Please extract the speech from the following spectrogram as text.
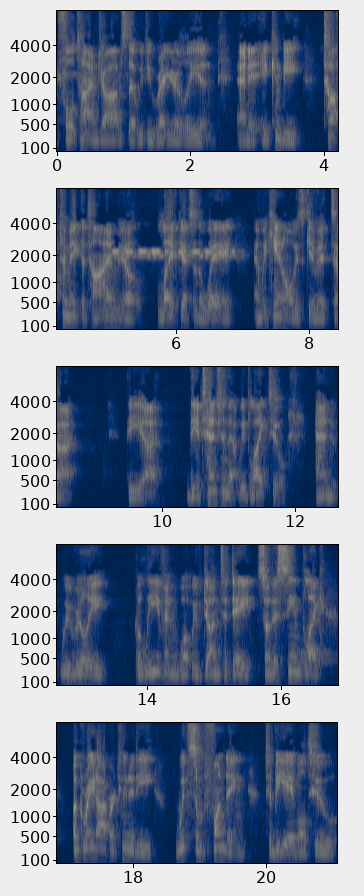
full time jobs that we do regularly, and and it, it, can be tough to make the time. You know, life gets in the way, and we can't always give it uh, the uh, the attention that we'd like to. And we really believe in what we've done to date. So this seemed like a great opportunity with some funding to be able to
